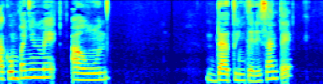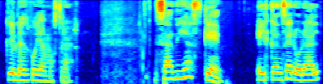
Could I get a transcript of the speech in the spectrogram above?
Acompáñenme a un dato interesante que les voy a mostrar. ¿Sabías que el cáncer oral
